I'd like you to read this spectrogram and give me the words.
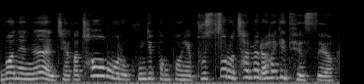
이번에는 제가 처음으로 궁디팡팡의 부스로 참여를 하게 되었어요.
